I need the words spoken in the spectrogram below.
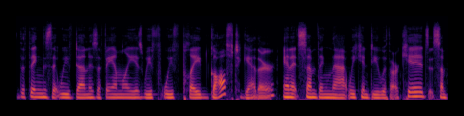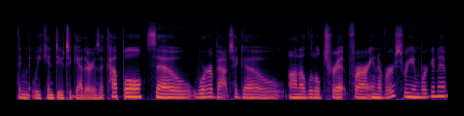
the things that we've done as a family is we've we've played golf together and it's something that we can do with our kids. It's something that we can do together as a couple. So we're about to go on a little trip for our anniversary and we're gonna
